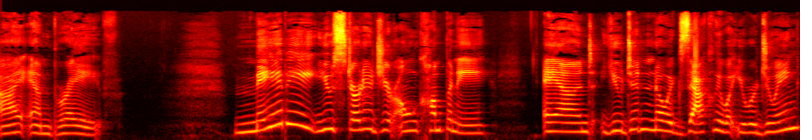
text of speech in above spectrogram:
I am brave. Maybe you started your own company and you didn't know exactly what you were doing,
